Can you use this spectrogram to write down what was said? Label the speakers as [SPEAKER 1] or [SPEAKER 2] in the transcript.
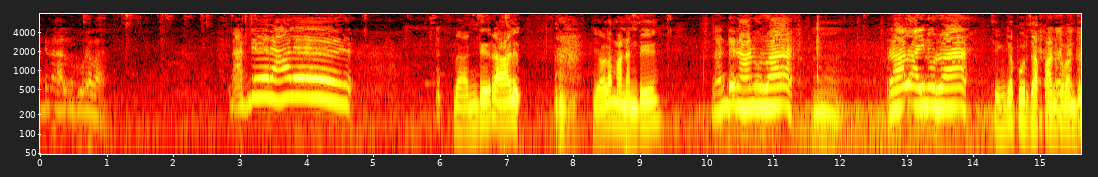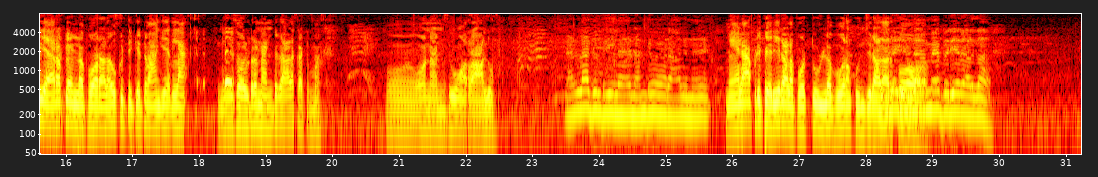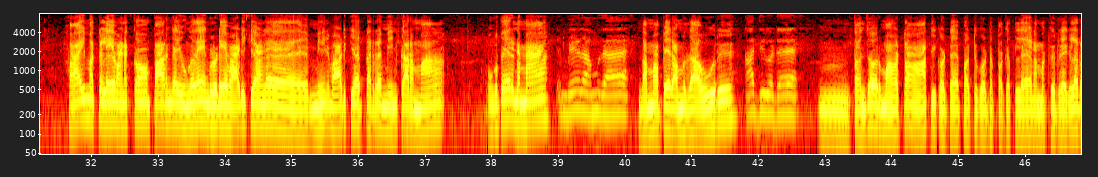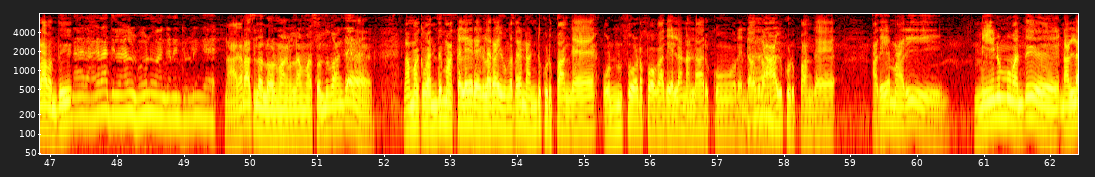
[SPEAKER 1] நண்டு இறால்னு கூறவா? நண்டு இறாலு.
[SPEAKER 2] நண்டு இறாலு. எவ்வளோம்மா நண்டு?
[SPEAKER 1] நண்டு நானூறுரூவா இறாலு ஐநூறுரூவா
[SPEAKER 2] சிங்கப்பூர் ஜப்பானுக்கு வந்து ஏரோப்ளேன்ல போற அளவுக்கு டிக்கெட் வாங்கிடலாம். நீ சொல்ற நண்டு இறாலை கட்டுமா? உன் நண்டும் இறாலும்.
[SPEAKER 1] நல்லா சொல்றீங்களே நண்டு இறாலுன்னு
[SPEAKER 2] மேல அப்படி பெரிய இறாலை போட்டு உள்ள பூரம் குஞ்சு இறாலா இருக்கும்.
[SPEAKER 1] எல்லாமே பெரிய இறாலு தான்
[SPEAKER 2] ஹாய் மக்களே வணக்கம். பாருங்க இவங்க தான் எங்களுடைய வாடிக்கையாளர் மீன் வாடிக்கையாளர் தர்ற மீன்காரம்மா. உங்க பேர் என்னம்மா?
[SPEAKER 1] என் பேர் அமுதா.
[SPEAKER 2] இந்த அம்மா பேர் அமுதா. ஊரு?
[SPEAKER 1] ஆத்திக்கோட்டை.
[SPEAKER 2] ம், தஞ்சாவூர் மாவட்டம் ஆத்திக்கோட்டை பட்டுக்கோட்டை பக்கத்துல. நமக்கு ரெகுலரா வந்து
[SPEAKER 1] நான் நகராட்சியில லோன் வாங்கணும்னு சொல்லுங்க.
[SPEAKER 2] நகராட்சியில் லோன் வாங்கலாமா சொல்லுவாங்க. நமக்கு வந்து மக்களே ரெகுலரா இவங்க தான் நண்டு கொடுப்பாங்க. ஒன்றும் சோட போகாது எல்லாம் நல்லா இருக்கும். ரெண்டாவது ஆள் கொடுப்பாங்க. அதே மாதிரி மீனும் வந்து நல்ல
